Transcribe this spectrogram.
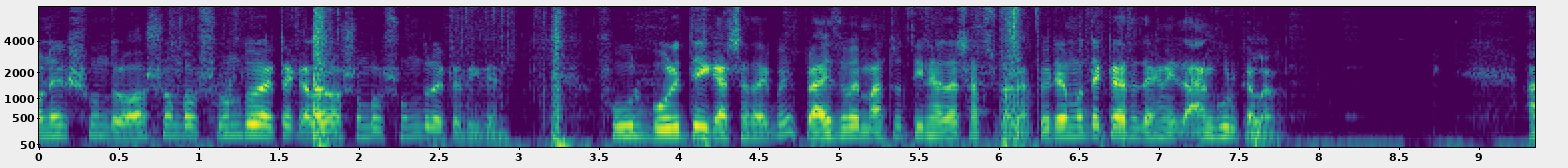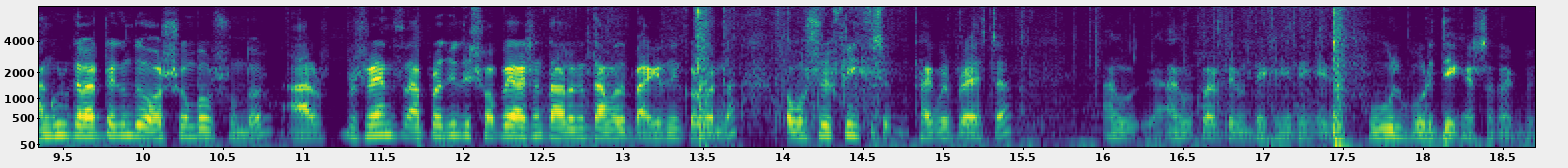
অনেক সুন্দর, অসম্ভব সুন্দর একটা কালার অসম্ভব সুন্দর একটা ডিজাইন ফুল বড়িতেই কাজটা থাকবে প্রাইস হবে মাত্র তিন হাজার সাতশো টাকা। তো এটার মধ্যে একটা আছে, দেখেন এই যে আঙ্গুর কালার আঙ্গুর কালারটা কিন্তু অসম্ভব সুন্দর। আর ফ্রেন্ডস আপনারা যদি শপে আসেন, তাহলে কিন্তু আমাদের বার্গেনিং করবেন না। অবশ্যই ফিক্সড থাকবে প্রাইসটা আঙ্গুর আঙ্গুর কালারটা একটু দেখিয়ে দিই। যে ফুল বড়িতেই কাজটা থাকবে।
